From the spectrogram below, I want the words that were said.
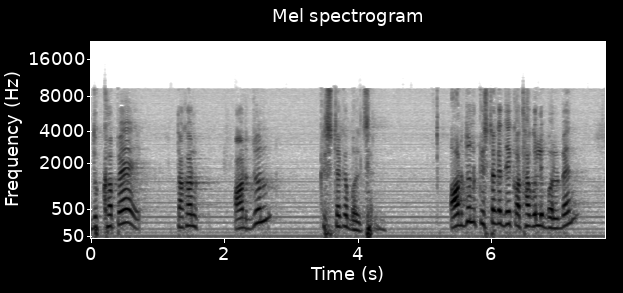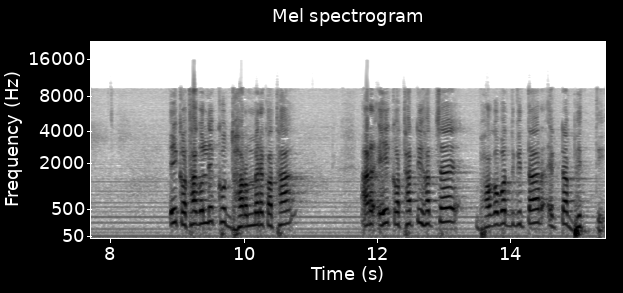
দুঃখ পেয়ে তখন অর্জুন কৃষ্ণকে বলছেন। অর্জুন কৃষ্ণকে যে কথাগুলি বলবেন, এই কথাগুলি খুব ধর্মের কথা, আর এই কথাটি হচ্ছে ভগবত গীতার একটা ভিত্তি।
